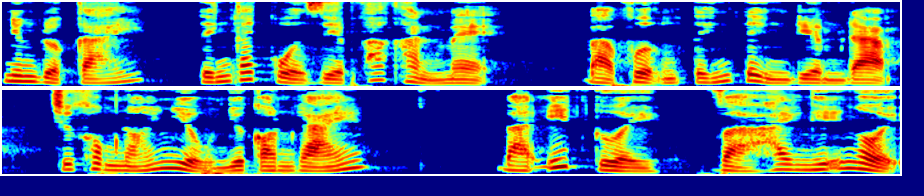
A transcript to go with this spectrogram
Nhưng được cái Tính cách của Diệp khác hẳn mẹ. Bà Phượng tính tình điềm đạm, Chứ không nói nhiều như con gái. Bà ít cười và hay nghĩ ngợi,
